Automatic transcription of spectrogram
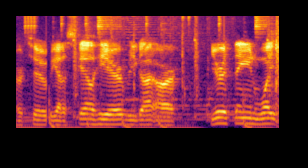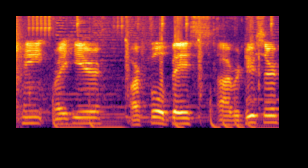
or two. We got a scale here. We got our urethane white paint right here our full base uh, reducer,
